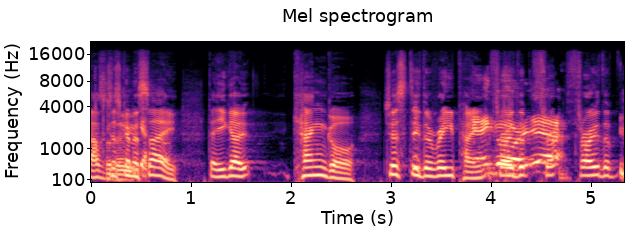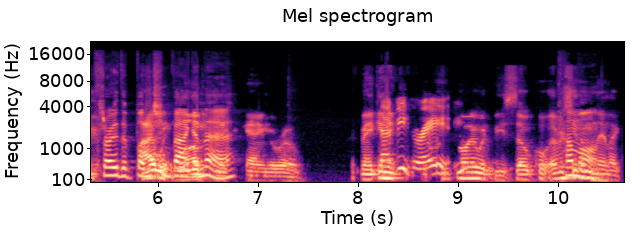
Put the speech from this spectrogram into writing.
I was just the- going to say, there you go, Kangor. Just do the repaint. throw, Kangor, the, yeah. throw, throw the throw the I punching would bag love in to there. make a kangaroo. Making That'd a be great. Toy would be so cool. Ever Come see them on. when they like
